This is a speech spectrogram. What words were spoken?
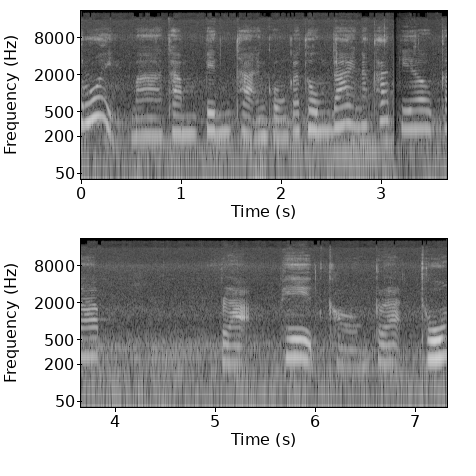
กล้วยมาทำเป็นฐานของกระทงได้นะคะ เกี่ยวกับประเภทของกระทง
